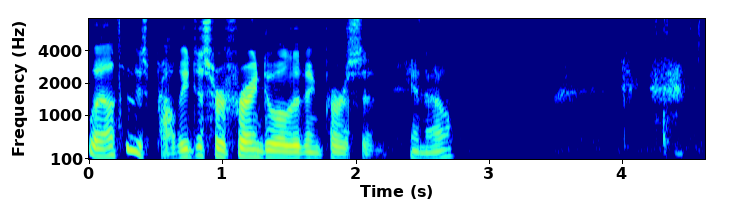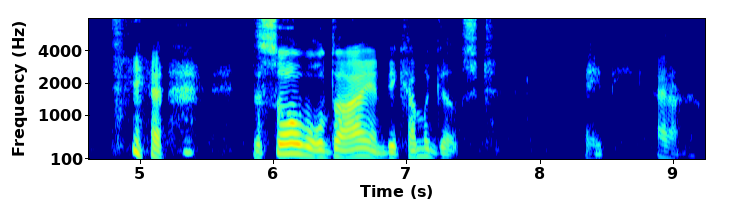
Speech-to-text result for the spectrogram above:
Well, he was probably just referring to a living person, you know? yeah, the soul will die and become a ghost, maybe. I don't know.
